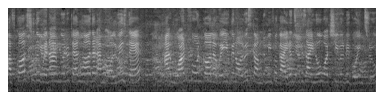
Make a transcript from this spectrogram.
Of course, to the winner, I'm going to tell her that I'm always there. I'm one phone call away. You can always come to me for guidance because I know what she will be going through.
